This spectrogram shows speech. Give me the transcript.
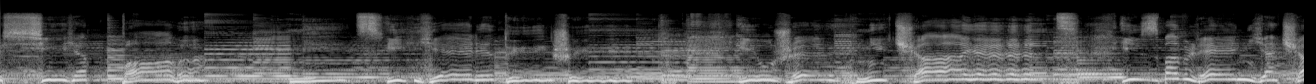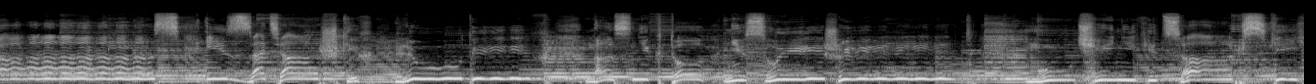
Россия пала ниц и еле дышит, И уже не чает избавления час Из-за тяжких лютых нас никто не слышит. Мученики царские,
